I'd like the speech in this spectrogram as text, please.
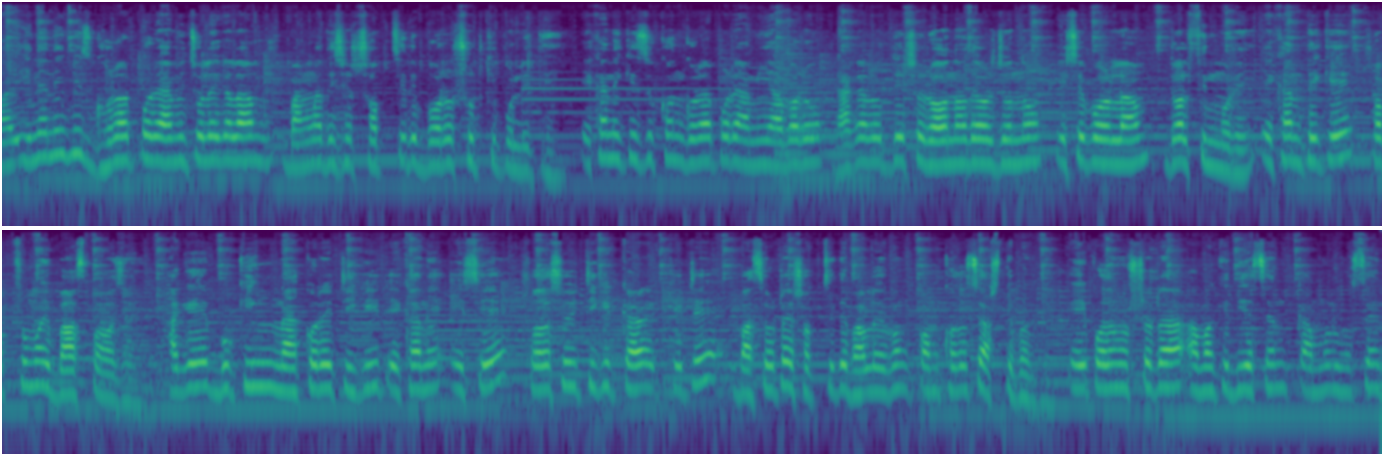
আর ইনানি বীজ ঘোরার পরে আমি চলে গেলাম বাংলাদেশের সবচেয়ে বড় সুটকি পল্লীতে। এখানে কিছুক্ষণ ঘোরার পরে আমি আবারও ঢাকার উদ্দেশ্যে রওনা দেওয়ার জন্য এসে পড়লাম ডলফিন মোড়ে। এখান থেকে সবসময় বাস পাওয়া যায়। আগে বুকিং না করে টিকিট, এখানে এসে সরাসরি টিকিট কেটে বাসে ওঠাই সবচেয়ে ভালো এবং কম খরচে আসতে পারবে। এই পরামর্শটা আমাকে দিয়েছেন কামরুল হোসেন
